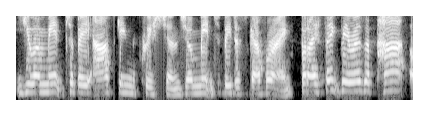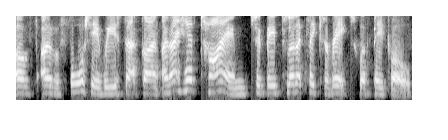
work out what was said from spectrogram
you are meant to be asking the questions, you're meant to be discovering. But I think there is a part of over 40 where you start going, I don't have time to be politically correct with people.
